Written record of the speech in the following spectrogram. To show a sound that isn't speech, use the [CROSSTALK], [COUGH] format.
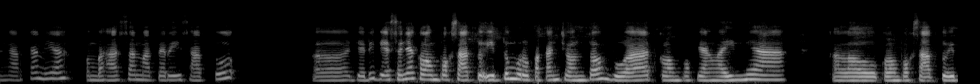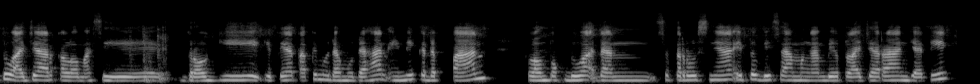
dengarkan ya pembahasan materi satu. Uh, jadi biasanya kelompok satu itu merupakan contoh buat kelompok yang lainnya. Kalau kelompok satu itu wajar kalau masih grogi gitu ya, tapi mudah-mudahan ini ke depan kelompok dua dan seterusnya itu bisa mengambil pelajaran. Jadi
